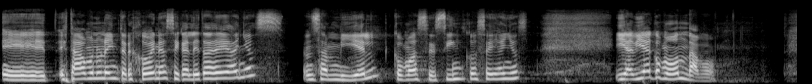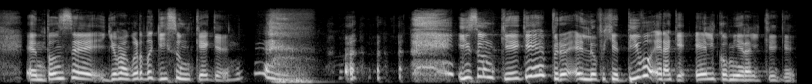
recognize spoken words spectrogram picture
eh, estábamos en una interjoven hace caleta de años, en San Miguel, como hace cinco o seis años, y había como onda, Entonces yo me acuerdo que hice un queque. hizo un queque, pero el objetivo era que él comiera el queque.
